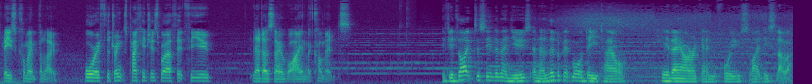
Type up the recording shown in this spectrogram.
please comment below. Or if the drinks package is worth it for you, let us know why in the comments. If you'd like to see the menus in a little bit more detail, here they are again for you slightly slower.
